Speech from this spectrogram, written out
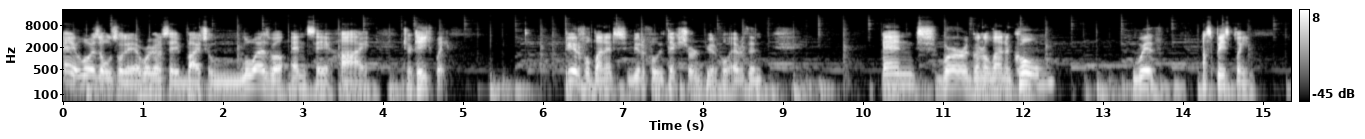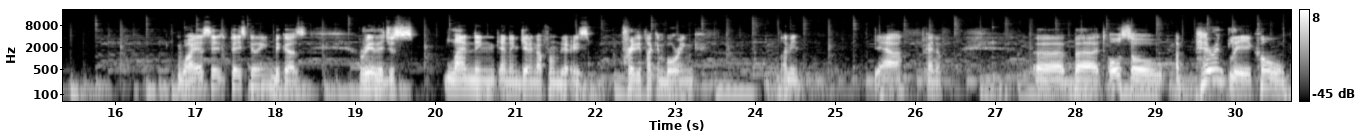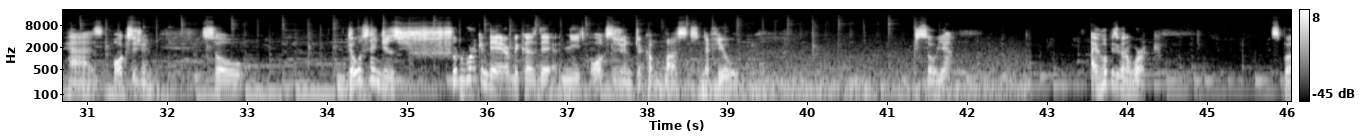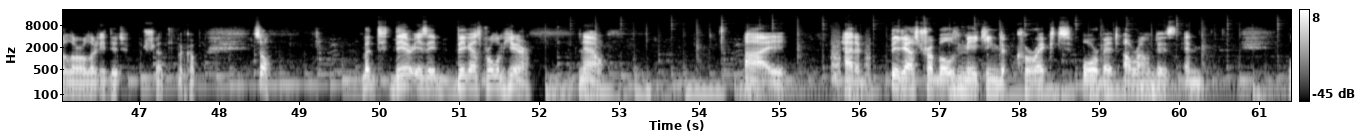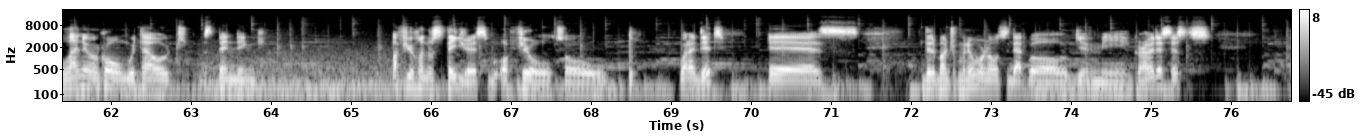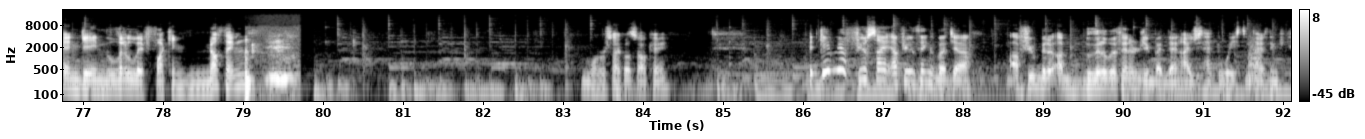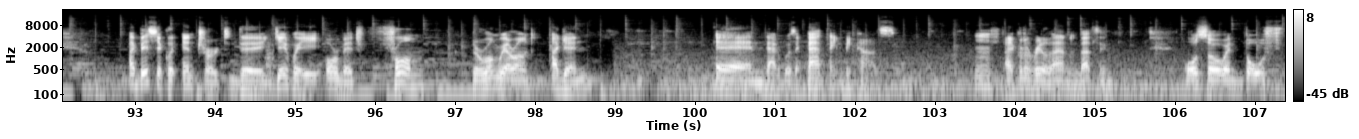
hey, Lua is also there. We're gonna say bye to Lua as well and say hi to Gateway. Beautiful planet, beautifully textured, beautiful everything. And we're gonna land on Khom with a space plane. Why say space plane? Because really just landing and then getting up from there is pretty fucking boring. I mean, yeah, kind of. Uh, but also, apparently Khom has oxygen, so those engines should work in there because they need oxygen to combust the fuel. So yeah, I hope it's gonna work. Spoiler alert, it did. Shut the fuck up. So, but there is a big ass problem here. Now, I had a big ass trouble making the correct orbit around this and landing on Khom without spending a few hundred stages of fuel. So what I did is did a bunch of maneuver nodes that will give me gravity assists and gain literally fucking nothing. Motorcycles, okay. It gave me a few si a few things, but yeah, a few bit, a little bit of energy, but then I just had to waste entire thing. I basically entered the gateway orbit from the wrong way around again, and that was a bad thing because mm, I couldn't really land on that thing. Also, when both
